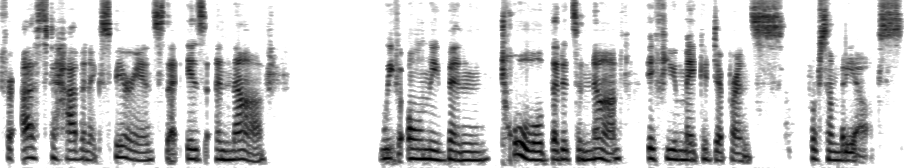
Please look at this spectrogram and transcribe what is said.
for us to have an experience that is enough we've only been told that it's enough if you make a difference for somebody else,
